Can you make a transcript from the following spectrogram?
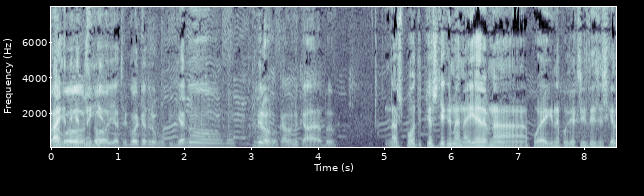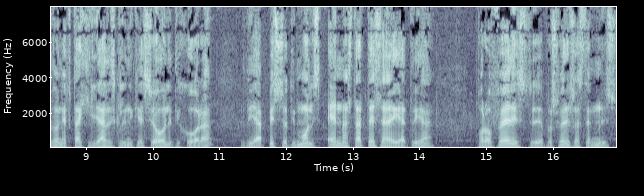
συνεπάγεται Εγώ για την υγεία. Στο ιατρικό κέντρο που πηγαίνω, πληρώνω κανονικά. Ε, Να σου πω ότι πιο συγκεκριμένα η έρευνα που έγινε που διεξήχθηκε σε σχεδόν 7.000 κλινικές σε όλη τη χώρα διαπίστωσε ότι μόλις ένα στα τέσσερα ιατρία προφέρει, προσφέρει στους ασθενείς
